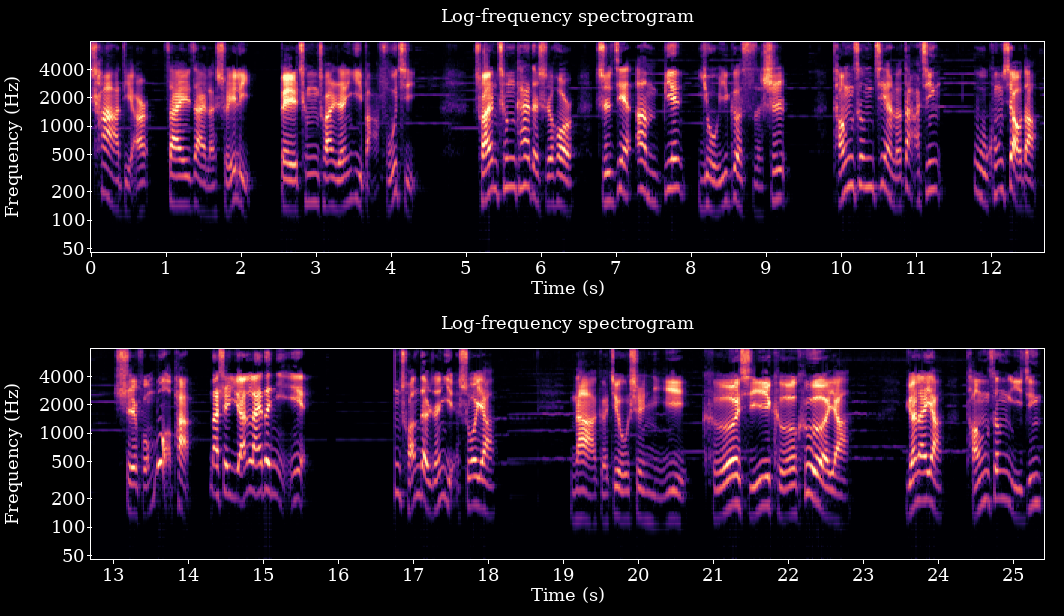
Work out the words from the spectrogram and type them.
差点儿栽在了水里，被撑船人一把扶起。船撑开的时候，只见岸边有一个死尸。唐僧见了大惊，悟空笑道：“师傅莫怕，那是原来的你。”撑船的人也说：“呀，那个就是你，可喜可贺呀！原来呀，唐僧已经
